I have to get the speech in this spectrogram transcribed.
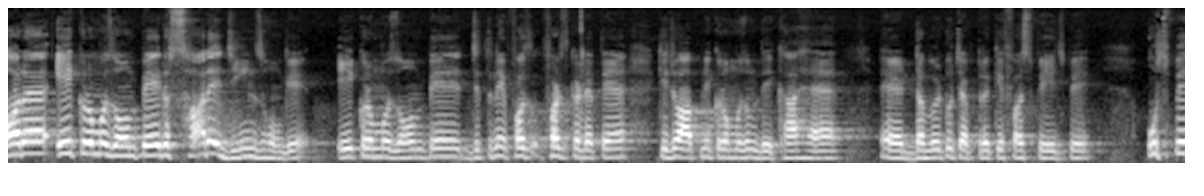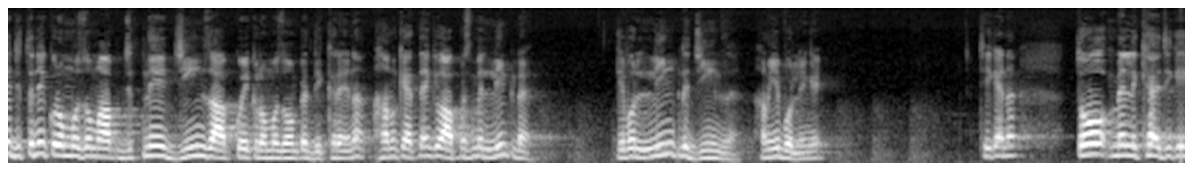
और एक क्रोमोजोम पे जो सारे जीन्स होंगे, एक क्रोमोजोम पे जितने फ़र्ज़ फ़र्ज़ कर लेते हैं कि जो आपने क्रोमोजोम देखा है डबल टू चैप्टर के फ़र्स्ट पेज पे उस पे जितने क्रोमोजोम आप, जितने जीन्स आपको एक क्रोमोजोम पे दिख रहे हैं ना, हम कहते हैं कि वो आपस में लिंक्ड है, कि वो लिंक्ड जीन्स हैं। हम ये बोलेंगे। ठीक है ना? तो मैं लिखा है जी कि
